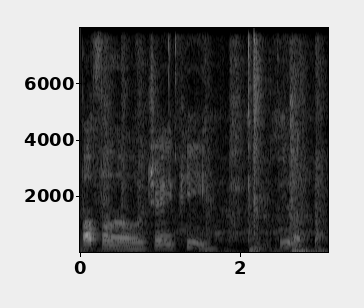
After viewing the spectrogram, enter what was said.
Buffalo JP. Fila.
